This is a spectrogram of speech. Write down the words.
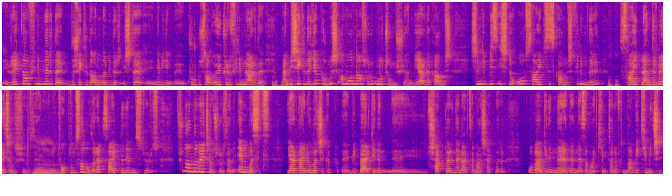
reklam filmleri de bu şekilde alınabilir. İşte e, ne bileyim e, kurgusal öykülü filmler de yani bir şekilde yapılmış ama ondan sonra unutulmuş yani bir yerde kalmış. Şimdi biz işte o sahipsiz kalmış filmleri sahiplendirmeye çalışıyoruz. Yani bunu toplumsal olarak sahiplenelim istiyoruz. Şunu anlamaya çalışıyoruz. Hani en basit yerden yola çıkıp e, bir belgenin e, şartları neler temel şartları? O belgenin nerede, ne zaman, kim tarafından ve kim için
